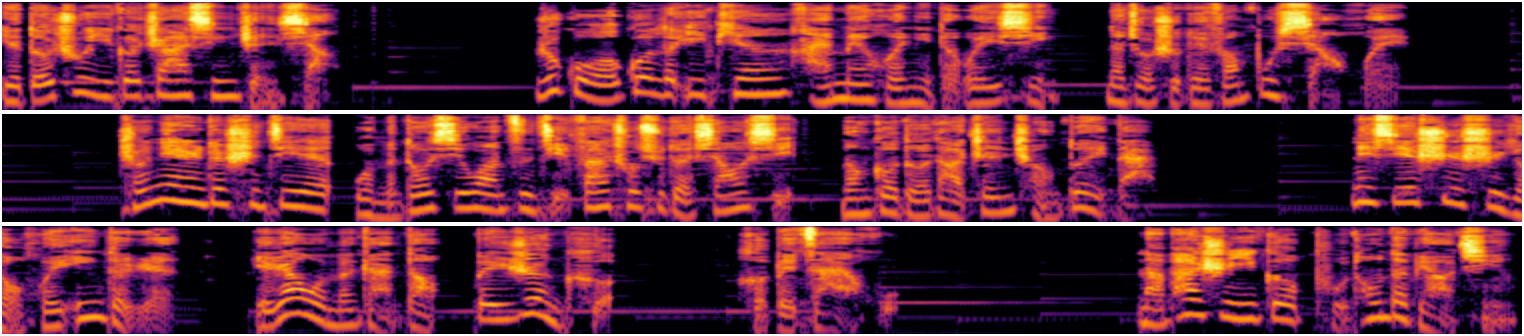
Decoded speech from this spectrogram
也得出一个扎心真相：如果过了一天还没回你的微信，那就是对方不想回。成年人的世界，我们都希望自己发出去的消息能够得到真诚对待。那些事事有回音的人，也让我们感到被认可和被在乎。哪怕是一个普通的表情，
